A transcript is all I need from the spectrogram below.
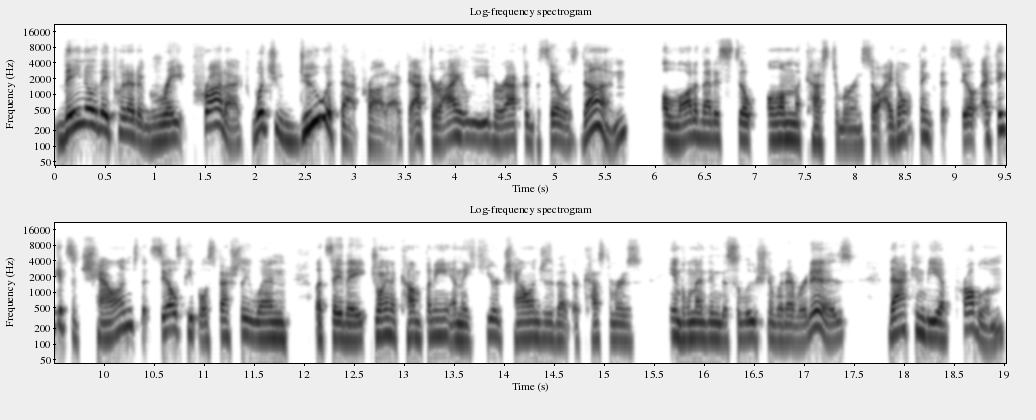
They know they put out a great product. What you do with that product after I leave or after the sale is done, a lot of that is still on the customer. And so I don't think that sales, I think it's a challenge that salespeople, especially when, let's say, they join a company and they hear challenges about their customers implementing the solution or whatever it is, that can be a problem.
